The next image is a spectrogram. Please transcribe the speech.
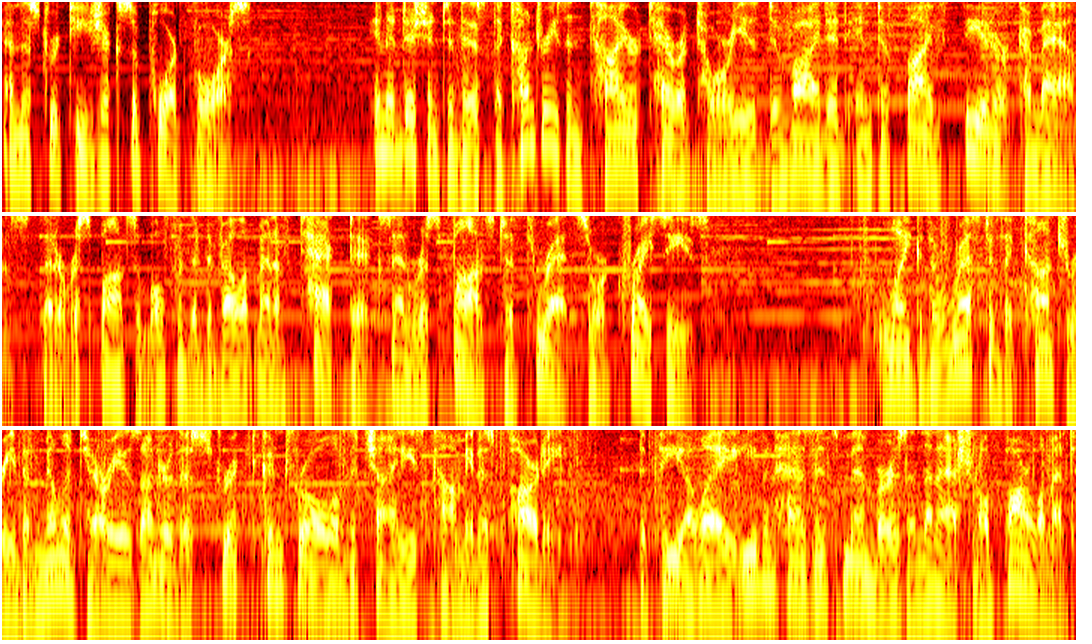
and the Strategic Support Force. In addition to this, the country's entire territory is divided into five theater commands that are responsible for the development of tactics and response to threats or crises. Like the rest of the country, the military is under the strict control of the Chinese Communist Party. The PLA even has its members in the national parliament.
